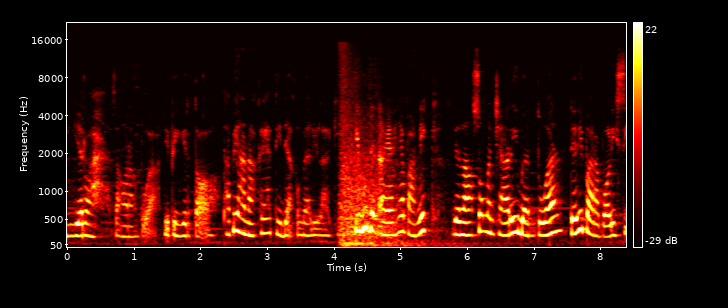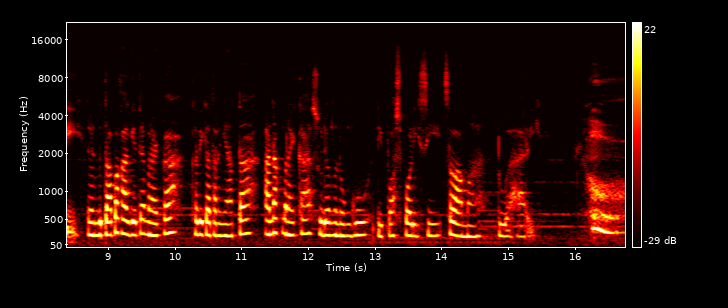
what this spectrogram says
Minggirlah sang orang tua di pinggir tol. Tapi anaknya tidak kembali lagi. Ibu dan ayahnya panik dan langsung mencari bantuan dari para polisi. Dan betapa kagetnya mereka ketika ternyata anak mereka sudah menunggu di pos polisi selama dua hari.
